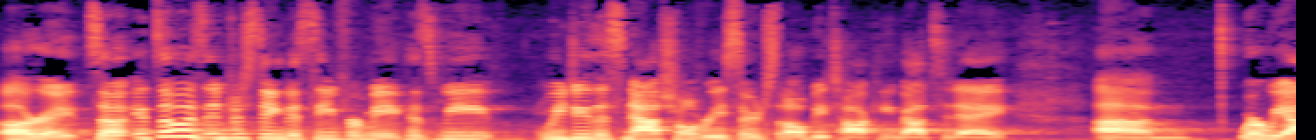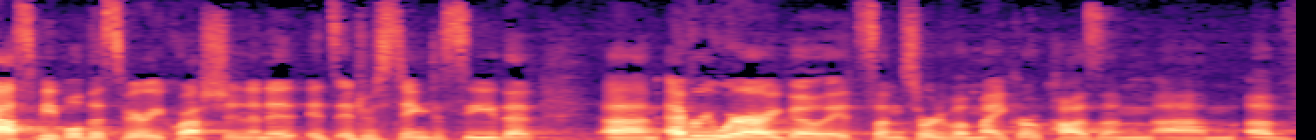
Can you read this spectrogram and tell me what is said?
All right, so it's always interesting to see for me because we, we do this national research that I'll be talking about today, where we ask people this very question, and it, it's interesting to see that um, everywhere I go, it's some sort of a microcosm um, of,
